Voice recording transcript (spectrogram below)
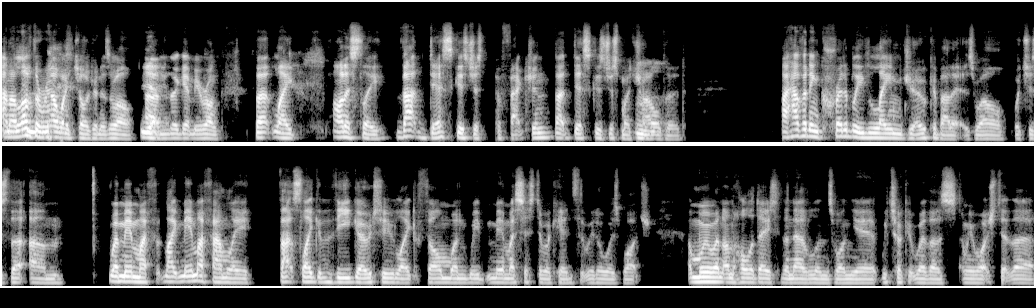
I love the Railway Children as well. Yeah, um, don't get me wrong, but like honestly, that disc is just perfection. That disc is just my hmm. childhood. Mm. I have an incredibly lame joke about it as well, which is that um, when me and my like me and my family, that's like the go-to like film when we me and my sister were kids that we'd always watch. And we went on holiday to the Netherlands one year. We took it with us and we watched it there.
